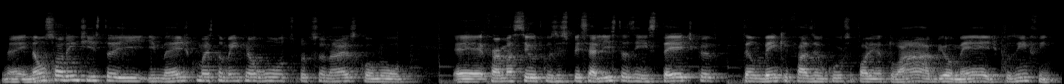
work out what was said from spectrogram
Né? E não só dentista e, e, médico, mas também tem alguns outros profissionais como é, farmacêuticos especialistas em estética, também que fazem o curso podem atuar, biomédicos, enfim.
